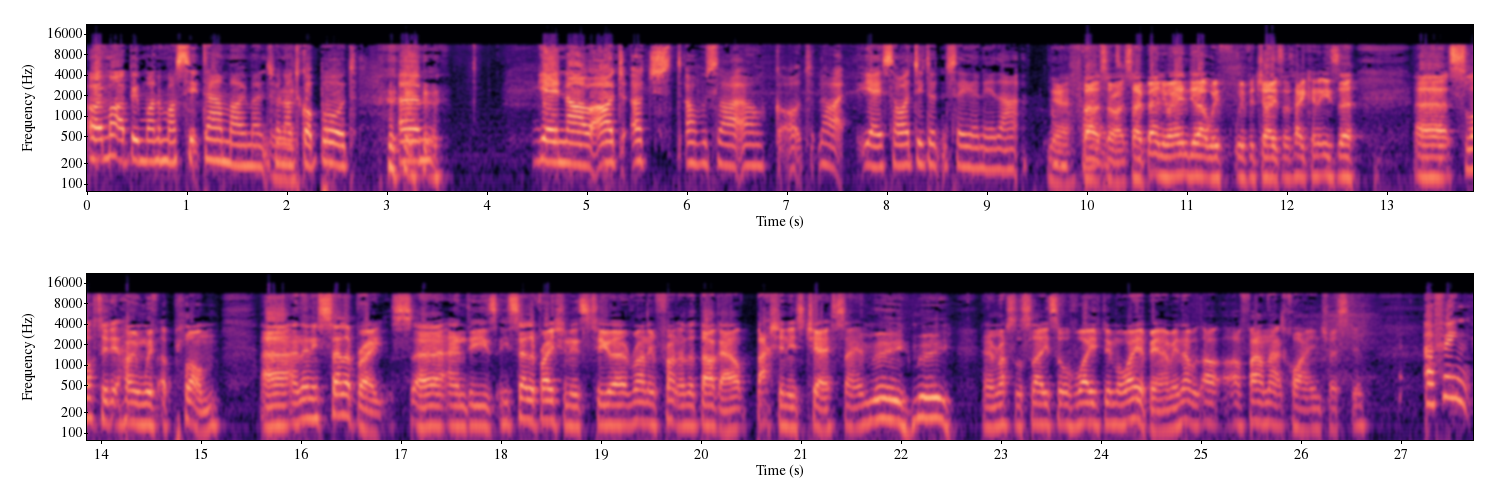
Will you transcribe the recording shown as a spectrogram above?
oh, it might have been one of my sit down moments when Yeah. I'd got bored. Um, yeah, no, I, I just I was like, oh god, like yeah. So I didn't see any of that. Yeah, that's all right. So, but anyway, ended up with with a Jose taking it. He's uh, uh, slotted it home with aplomb. Uh, and then he celebrates, uh, and his his celebration is to uh, run in front of the dugout, bashing his chest, saying "me, me," and Russell Slade sort of waved him away a bit. I mean, that was I, I found that quite interesting. I think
